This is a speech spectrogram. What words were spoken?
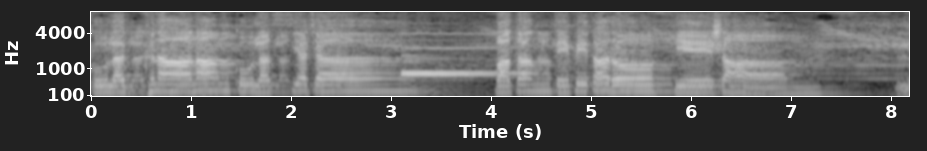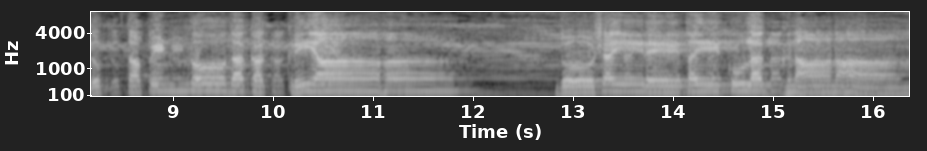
कुलघ्नानाम् कुलस्य च। पतन्ति पितरो ह्येषाम् लुप्तपिण्डोदकक्रियाः। दोषैरेतैकुलघ्नानाम्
